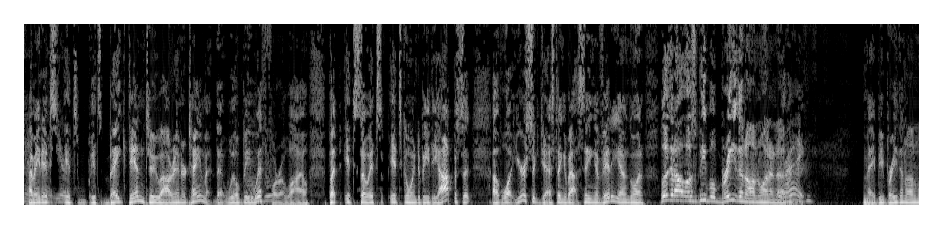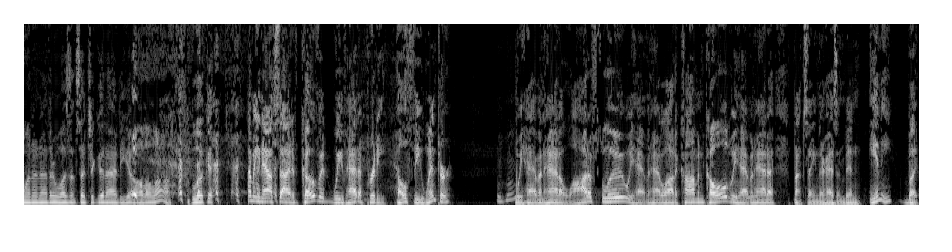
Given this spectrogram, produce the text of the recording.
yeah, I mean, it's, it's, it's baked into our entertainment that we'll be Mm-hmm. with for a while, but it's, so it's, it's going to be the opposite of what you're suggesting about seeing a video and going, look at all those people breathing on one another. Right. maybe breathing on one another wasn't such a good idea all along. Look at, I mean, outside of COVID, we've had a pretty healthy winter. We haven't had a lot of flu. We haven't had a lot of common cold. We haven't had a, I'm not saying there hasn't been any, but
